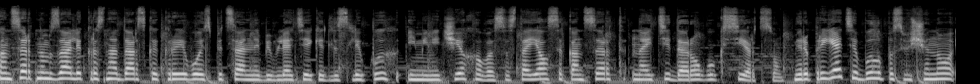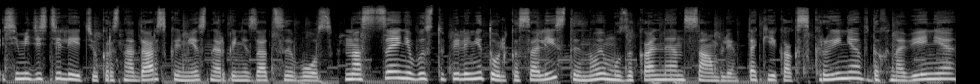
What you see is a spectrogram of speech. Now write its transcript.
концертном зале Краснодарской краевой специальной библиотеки для слепых имени Чехова состоялся концерт «Найти дорогу к сердцу». Мероприятие было посвящено 70-летию Краснодарской местной организации ВОЗ. На сцене выступили не только солисты, но и музыкальные ансамбли, такие как «Скрыня», «Вдохновение»,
